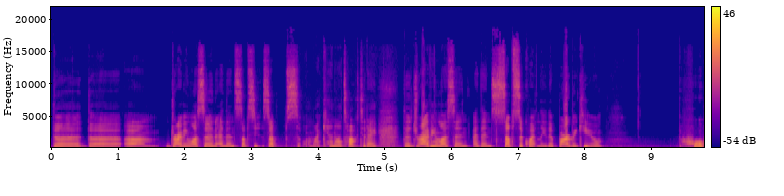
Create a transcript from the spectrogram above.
the the um, driving lesson and then sub, sub oh I cannot talk today. The driving lesson and then subsequently the barbecue. Whew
